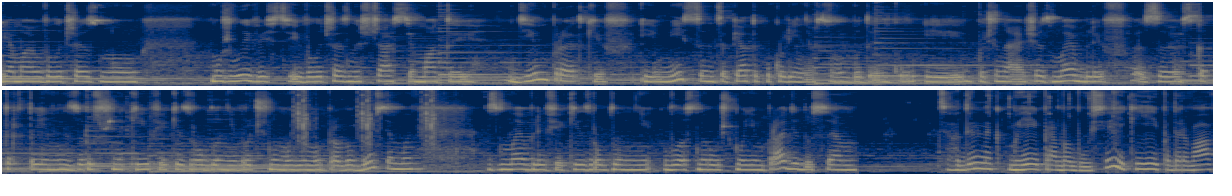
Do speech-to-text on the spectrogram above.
Я маю величезну можливість і величезне щастя мати дім предків. І мій син це п'яте покоління в цьому будинку. І починаючи з меблів, з скатертин, з рушників, які зроблені вручну моїми прабабусями, з меблів, які зроблені власноруч моїм прадідусем. Це годинник моєї прабабусі, який їй подарував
